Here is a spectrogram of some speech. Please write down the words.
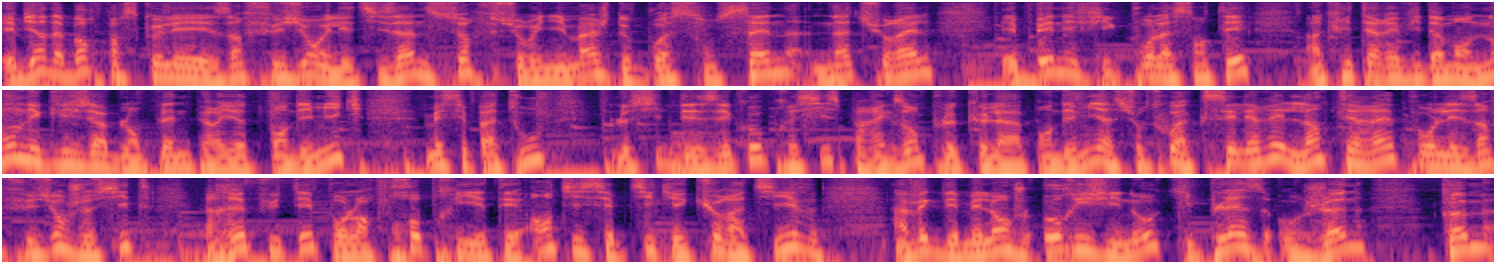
Eh bien d'abord parce que les infusions et les tisanes surfent sur une image de boisson saine, naturelle et bénéfique pour la santé. Un critère évidemment non négligeable en pleine période pandémique, mais c'est pas tout. Le site des échos précise par exemple que la pandémie a surtout accéléré l'intérêt pour les infusions, je cite, réputées pour leurs propriétés antiseptiques et curatives, avec des mélanges originaux qui plaisent aux jeunes, comme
